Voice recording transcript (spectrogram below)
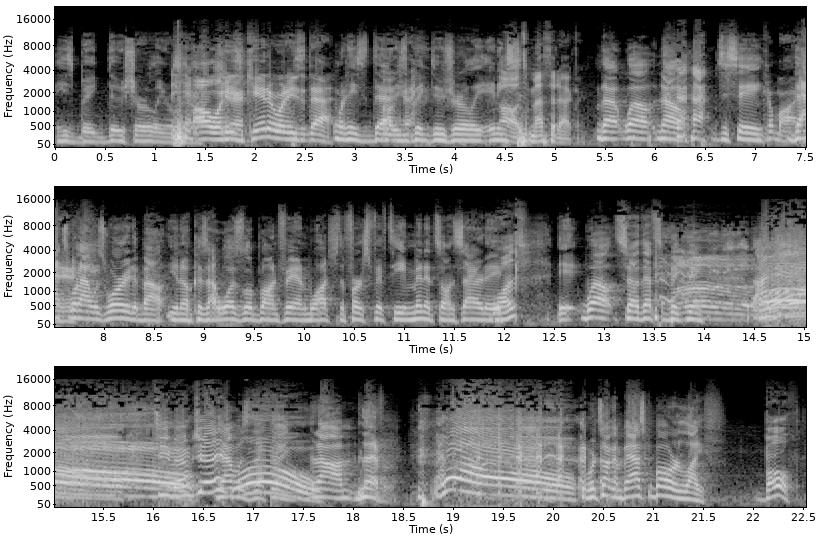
He's big douche early or whatever. oh, when he's a kid or when he's a dad? When he's dead, he's oh, Okay. big douche early, and he's Oh, it's method acting. that. Well, no, you see, Come on, that's man. what I was worried about. You know, because I was a LeBron fan. Watched the first 15 minutes on Saturday. Was? it, well, so that's a big thing. Oh. I, Team MJ? that was Whoa. the thing. No, I'm never. Whoa! We're talking basketball or life. Both.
